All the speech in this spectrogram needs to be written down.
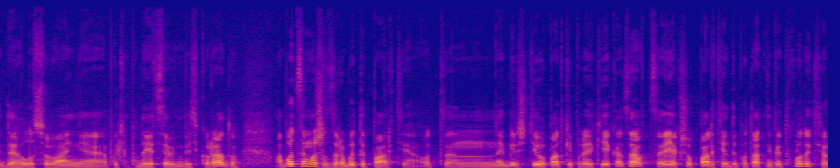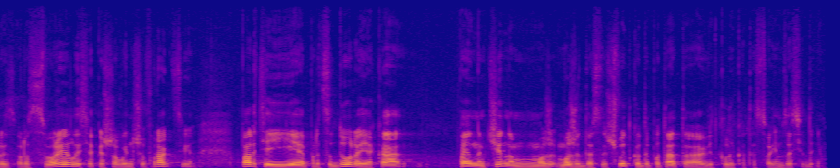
йде голосування, потім подається в міську раду. Або це може зробити партія. От е, найбільш ті випадки, про які я казав, це якщо партія депутат не підходить, роз- розсварилися, пішов в іншу фракцію. Партія є процедура, яка певним чином може, може досить швидко депутата відкликати своїм засіданням.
